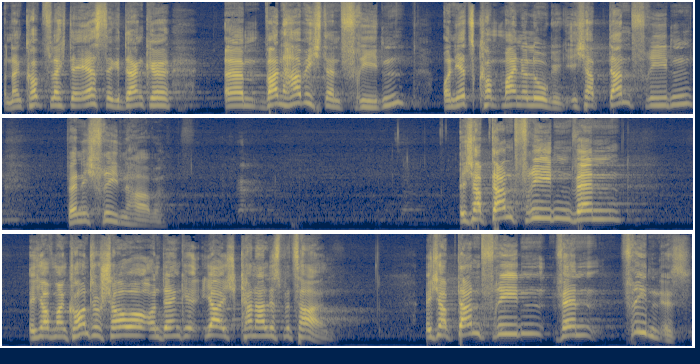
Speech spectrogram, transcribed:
Und dann kommt vielleicht der erste Gedanke, ähm, wann habe ich denn Frieden? Und jetzt kommt meine Logik. Ich habe dann Frieden, wenn ich Frieden habe. Ich habe dann Frieden, wenn ich auf mein Konto schaue und denke, ja, ich kann alles bezahlen. Ich habe dann Frieden, wenn Frieden ist.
